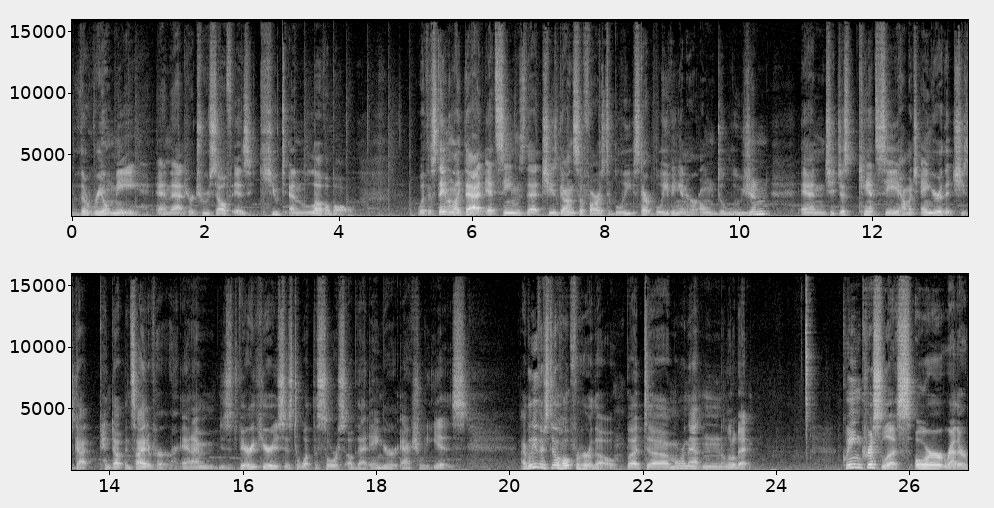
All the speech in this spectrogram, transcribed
the real me and that her true self is cute and lovable. With a statement like that, it seems that she's gone so far as to believe, start believing in her own delusion and she just can't see how much anger that she's got pent up inside of her. And I'm just very curious as to what the source of that anger actually is. I believe there's still hope for her, though, but uh, more on that in a little bit. Queen Chrysalis, or rather,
